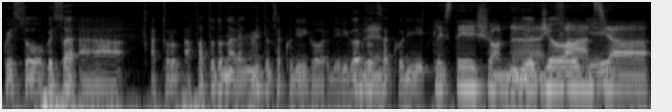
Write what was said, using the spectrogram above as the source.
Questo, questo ha, ha tor- ha fatto tornare alla mia mente un sacco di ricordi. Ricordo Sì. un sacco di... PlayStation, Videogiochi. infanzia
